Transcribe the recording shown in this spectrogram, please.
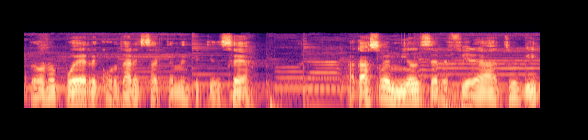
pero no puede recordar exactamente quién sea. ¿Acaso Emil se refiere a 2B?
